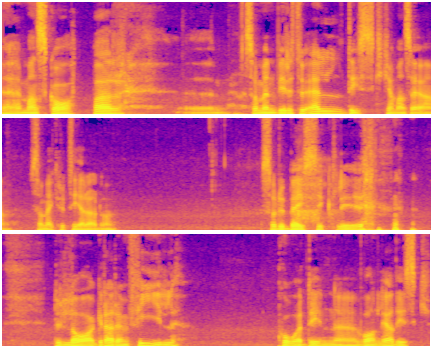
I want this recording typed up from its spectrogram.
uh, man skapar ehm, som en virtuell disk kan man säga som är krypterad. Då. Så du basically du lagrar en fil på din eh, vanliga disk.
